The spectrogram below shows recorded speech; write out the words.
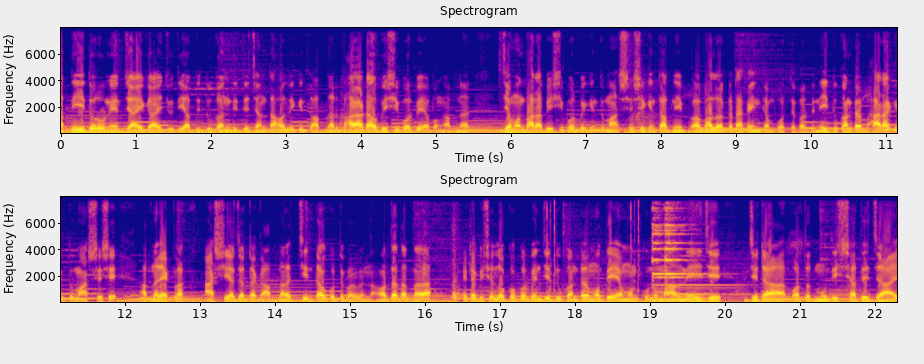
আপনি এই ধরনের জায়গায় যদি আপনি দোকান দিতে চান, তাহলে কিন্তু আপনার ভাড়াটাও বেশি পড়বে এবং আপনার যেমন ভাড়া বেশি পড়বে, কিন্তু মাস শেষে কিন্তু আপনি ভালো একটা টাকা ইনকাম করতে পারবেন। এই দোকানটার ভাড়া কিন্তু মাস শেষে আপনার এক লাখ আশি হাজার টাকা। আপনারা চিন্তাও করতে পারবেন না। অর্থাৎ আপনারা একটা বিষয় লক্ষ্য করবেন যে, দোকানটার মধ্যে এমন কোনো মাল নেই যে, যেটা অর্থাৎ মুদির সাথে যায়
